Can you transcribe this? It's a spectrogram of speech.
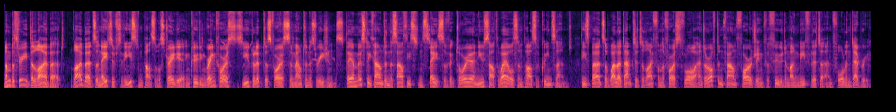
Number 3. The lyrebird. Lyrebirds are native to the eastern parts of Australia, including rainforests, eucalyptus forests and mountainous regions. They are mostly found in the southeastern states of Victoria, New South Wales and parts of Queensland. These birds are well adapted to life on the forest floor and are often found foraging for food among leaf litter and fallen debris.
